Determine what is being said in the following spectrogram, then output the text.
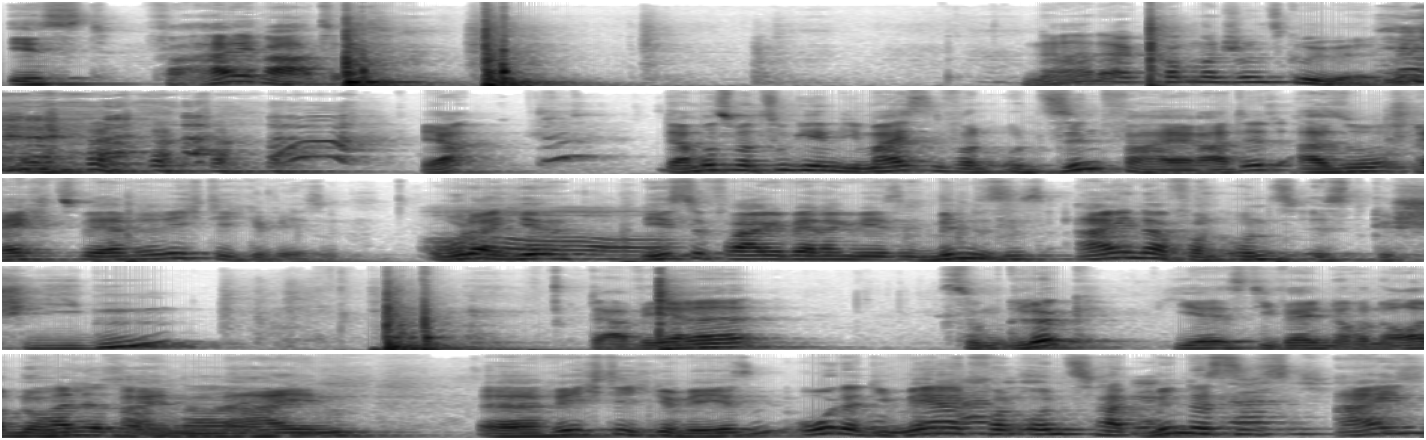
ist verheiratet. Na, da kommt man schon ins Grübeln. ne? ja. Da muss man zugeben, die meisten von uns sind verheiratet, also rechts wäre richtig gewesen. Oder hier, Oh. nächste Frage wäre dann gewesen, mindestens einer von uns ist geschieden. Da wäre zum Glück, hier ist die Welt noch in Ordnung, Alle sagen ein Nein, Nein. äh, richtig gewesen. Oder die Mehrheit von uns hat mindestens ein,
